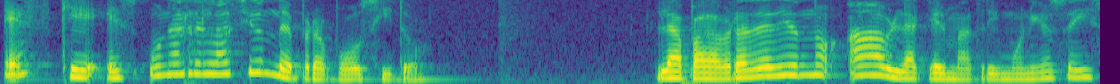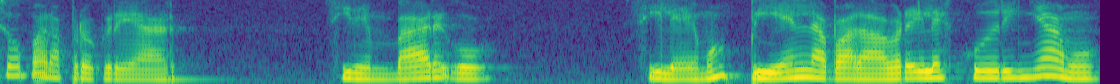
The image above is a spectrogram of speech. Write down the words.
es que es una relación de propósito. La palabra de Dios nos habla que el matrimonio se hizo para procrear. Sin embargo, si leemos bien la palabra y la escudriñamos,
